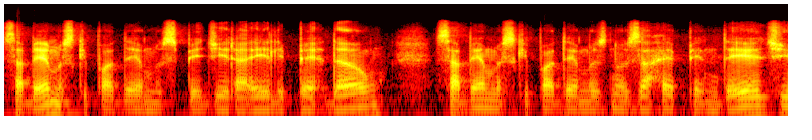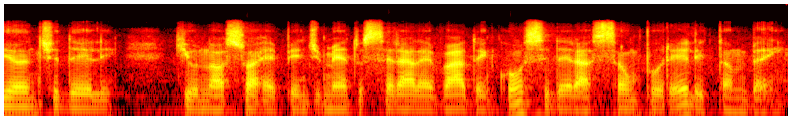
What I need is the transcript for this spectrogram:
Sabemos que podemos pedir a Ele perdão, sabemos que podemos nos arrepender diante dele, que o nosso arrependimento será levado em consideração por Ele também.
